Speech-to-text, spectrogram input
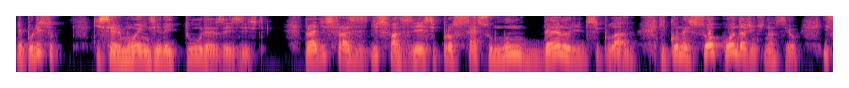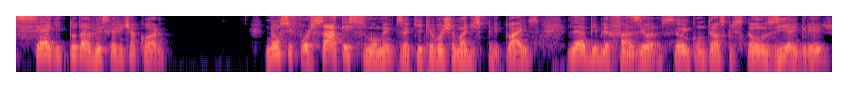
É por isso que sermões e leituras existem para desfazer esse processo mundano de discipulado que começou quando a gente nasceu e segue toda vez que a gente acorda não se forçar a ter esses momentos aqui que eu vou chamar de espirituais, ler a Bíblia, fazer oração, encontrar os cristãos, ir à igreja.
